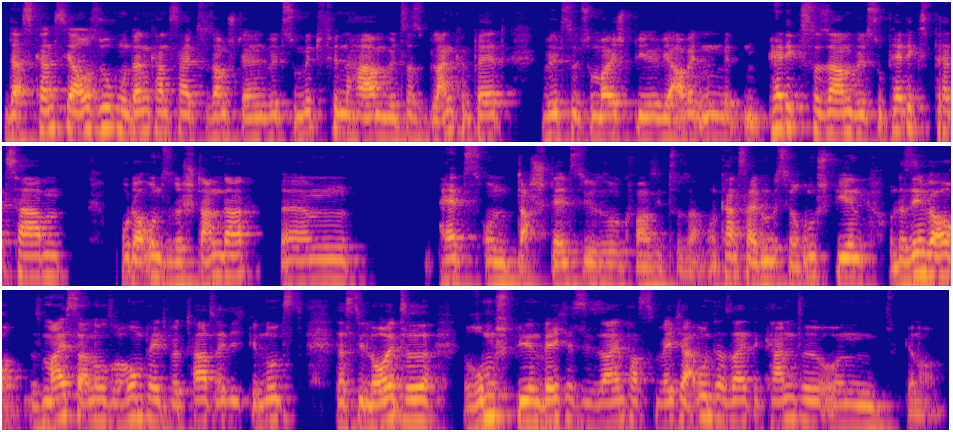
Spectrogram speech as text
das kannst du ja aussuchen und dann kannst du halt zusammenstellen. Willst du mit Fin haben? Willst du das blanke Pad? Willst du zum Beispiel, wir arbeiten mit Paddix zusammen, willst du Paddix-Pads haben oder unsere Standard? Ähm, Pads und das stellst du so quasi zusammen und kannst halt ein bisschen rumspielen. Und da sehen wir auch, das meiste an unserer Homepage wird tatsächlich genutzt, dass die Leute rumspielen, welches Design passt welcher Unterseite, Kante und genau.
